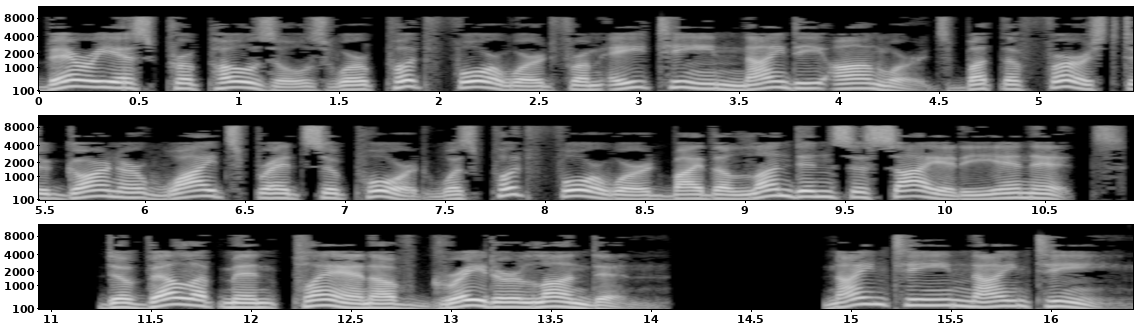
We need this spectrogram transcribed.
Various proposals were put forward from 1890 onwards but the first to garner widespread support was put forward by the London Society in its "'Development Plan of Greater London' 1919.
